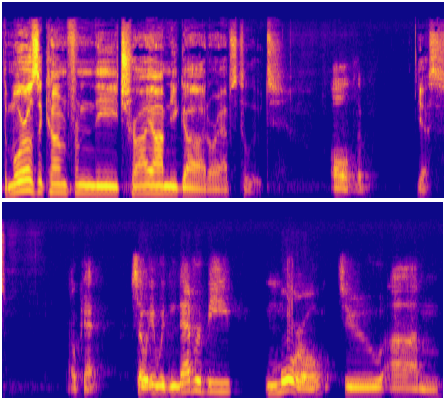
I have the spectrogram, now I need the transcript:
The morals that come from the triomni God are absolute. All of them. Yes. Okay. So it would never be moral to um,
